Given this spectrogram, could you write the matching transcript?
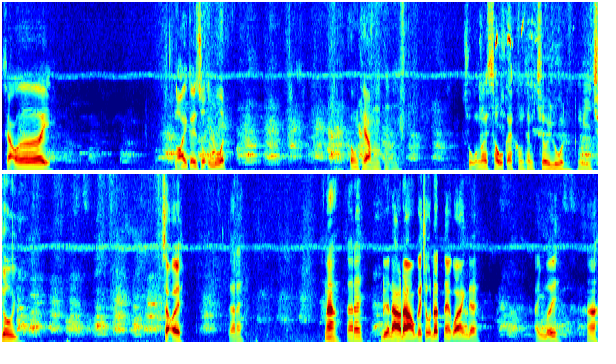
Sẹo ơi. Nói cái dỗ luôn không thèm chủ nói xấu cái không thèm chơi luôn, nghỉ chơi. Sợ ơi, ra đây. Nào, ra đây. Đứa nào đào cái chỗ đất này của anh đây? Anh mới, hả?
